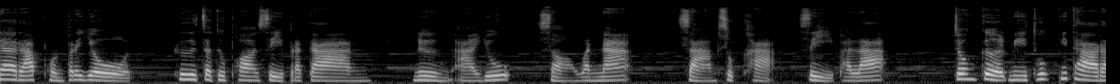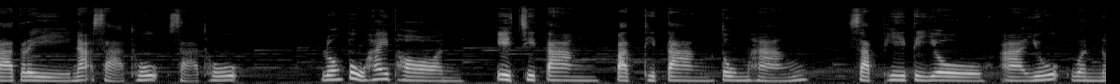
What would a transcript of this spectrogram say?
ได้รับผลประโยชน์ คือจตุพรสี่ประการ 1. อายุ 2. วันนะ 3. สุขะ 4. พละ จงเกิดมีทุกพิธาราตรี ณสาธุ สาธุ หลวงปู่ให้พร อิชิตัง ปัตติตัง ตุมหัง สัพพีติโย อายุวันโน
